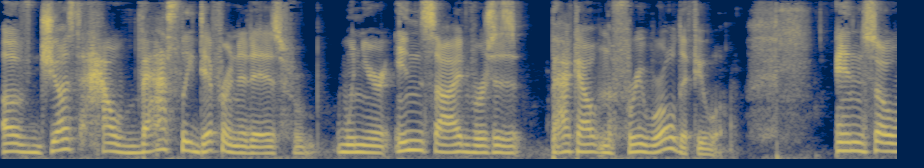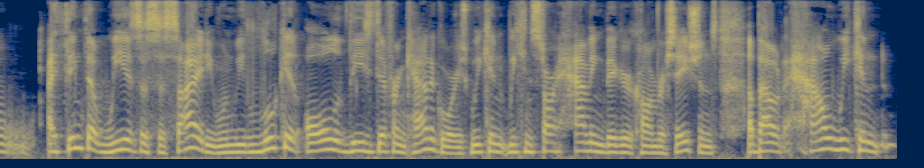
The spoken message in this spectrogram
of just how vastly different it is when you're inside versus back out in the free world, if you will. And so I think that we as a society, when we look at all of these different categories, we can we can start having bigger conversations about how we can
